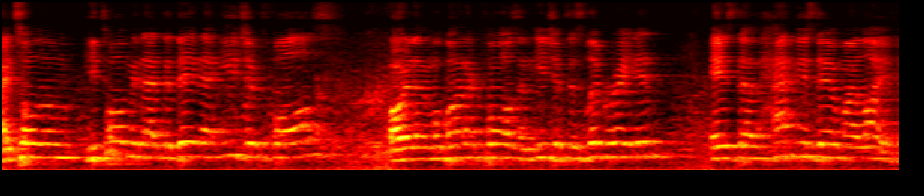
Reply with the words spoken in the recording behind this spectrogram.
I told him, he told me that the day that Egypt falls, or that Mubarak falls and Egypt is liberated, is the happiest day of my life.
